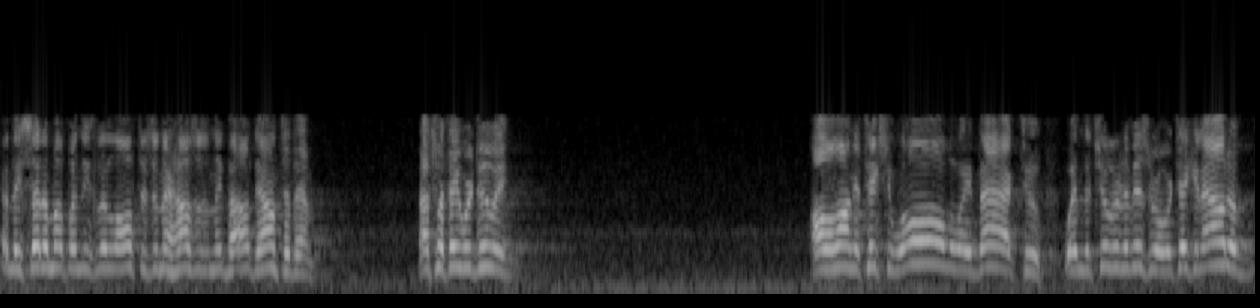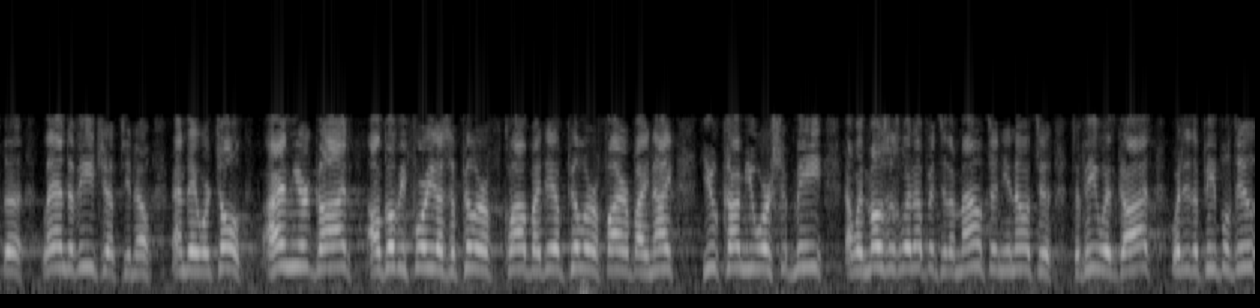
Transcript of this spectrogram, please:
and they set them up on these little altars in their houses and they bow down to them. That's what they were doing. All along, it takes you all the way back to when the children of Israel were taken out of the land of Egypt, you know, and they were told, I'm your God. I'll go before you as a pillar of cloud by day, a pillar of fire by night. You come, you worship me. And when Moses went up into the mountain, you know, to, to be with God, what did the people do?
